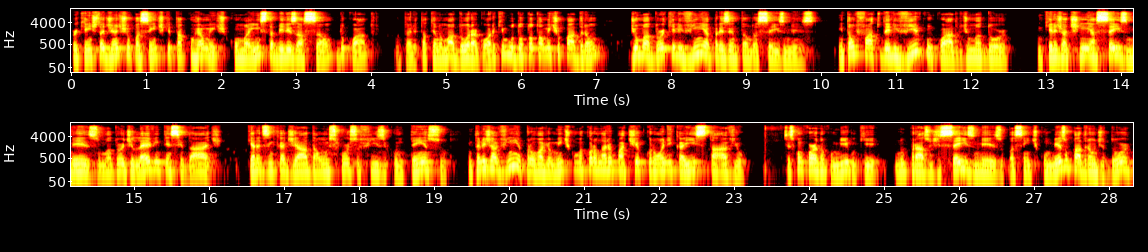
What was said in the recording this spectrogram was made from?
porque a gente está diante de um paciente que está com, realmente com uma instabilização do quadro. Então ele está tendo uma dor agora que mudou totalmente o padrão de uma dor que ele vinha apresentando há seis meses. Então o fato dele vir com um quadro de uma dor em que ele já tinha há seis meses, uma dor de leve intensidade, que era desencadeada a um esforço físico intenso, então ele já vinha provavelmente com uma coronariopatia crônica e estável. Vocês concordam comigo que no prazo de seis meses o paciente com o mesmo padrão de dor,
